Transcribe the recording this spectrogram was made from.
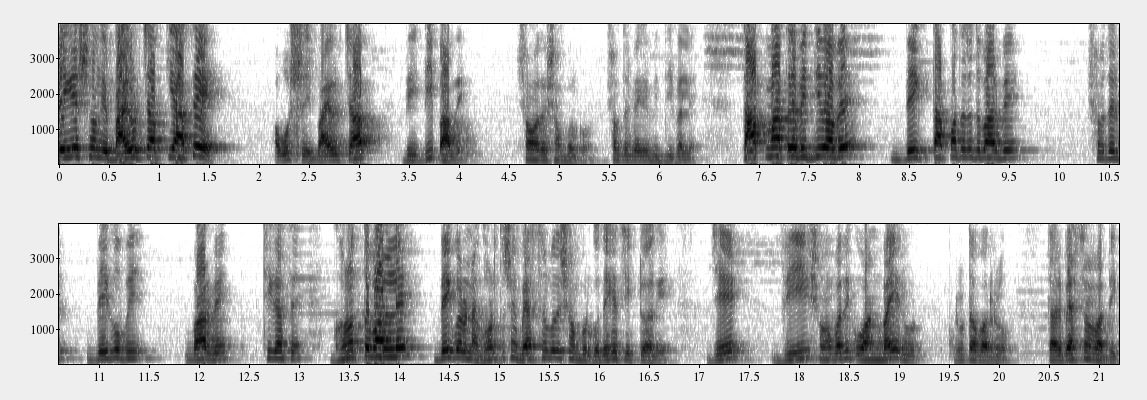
বেগের সঙ্গে বায়ুর চাপ কি আছে? অবশ্যই বায়ুর চাপ বৃদ্ধি পাবে। সমাধিক সম্পর্ক। শব্দের বেগের বৃদ্ধি পেলে। তাপমাত্রা বৃদ্ধি পাবে। তাপমাত্রা যদি বাড়বে, শব্দের বেগও বাড়বে, ঠিক আছে? ঘনত্ব বাড়লে বেগ বাড়বে না ঘনত্বের সঙ্গে ব্যস্তানুপাতিক সম্পর্ক দেখেছি একটু আগে যে ভি সমানুপাতিক one by root root over rho তাহলে ব্যস্তানুপাতিক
